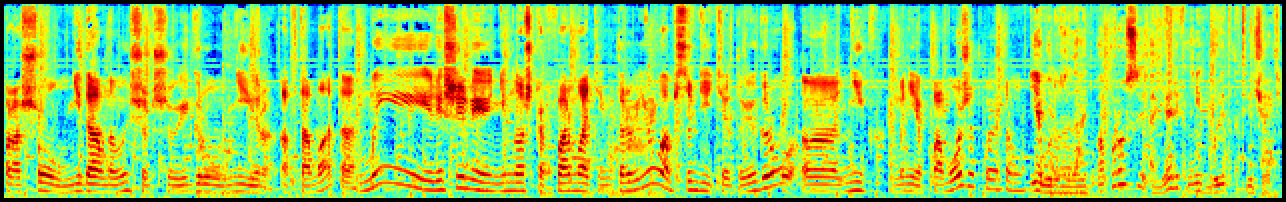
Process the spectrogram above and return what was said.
прошел недавно вышедшую игру Нир Автомата. Мы решили немножко в формате интервью обсудить эту игру. Э, Ник мне поможет в этом. Я буду задавать вопросы, а Ярик на них будет отвечать.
